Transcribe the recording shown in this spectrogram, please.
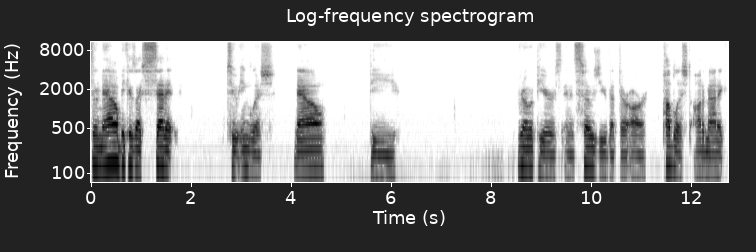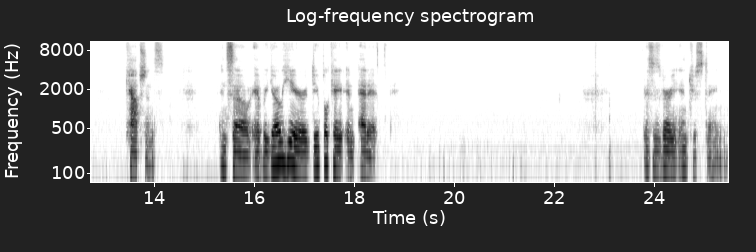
So now because I've set it to English, now the row appears and it shows you that there are published automatic captions. And so if we go here, duplicate and edit, this is very interesting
